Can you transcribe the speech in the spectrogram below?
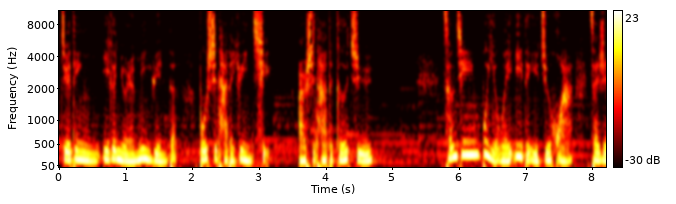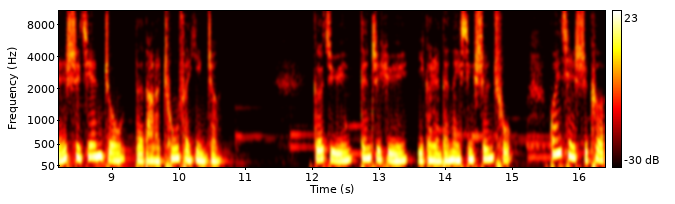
决定一个女人命运的，不是她的运气，而是她的格局。曾经不以为意的一句话，在人世间中得到了充分印证。格局根植于一个人的内心深处，关键时刻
